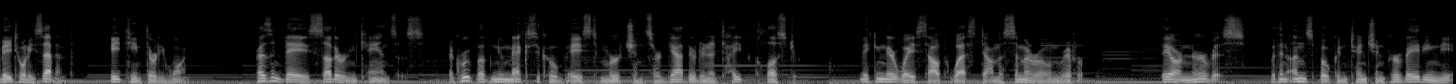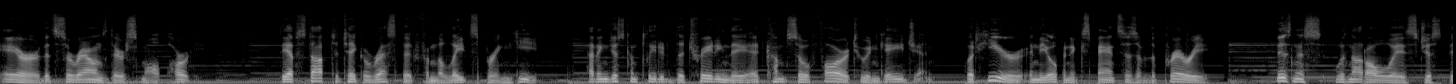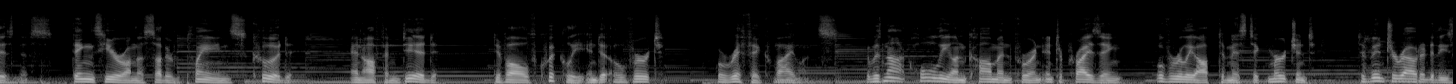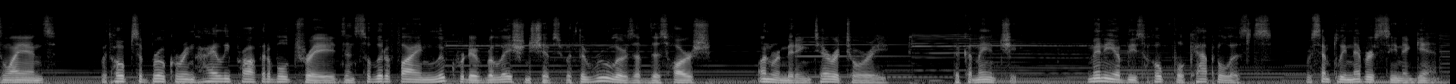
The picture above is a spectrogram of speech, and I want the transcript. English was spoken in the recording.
May 27, 1831. Present day southern Kansas. A group of New Mexico based merchants are gathered in a tight cluster, making their way southwest down the Cimarron River. They are nervous, with an unspoken tension pervading the air that surrounds their small party. They have stopped to take a respite from the late spring heat, having just completed the trading they had come so far to engage in. But here, in the open expanses of the prairie, business was not always just business. Things here on the southern plains could, and often did, devolve quickly into overt, horrific violence. It was not wholly uncommon for an enterprising, overly optimistic merchant to venture out into these lands with hopes of brokering highly profitable trades and solidifying lucrative relationships with the rulers of this harsh, unremitting territory, the Comanche. Many of these hopeful capitalists were simply never seen again.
